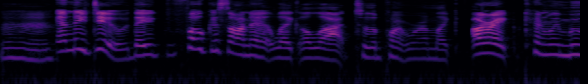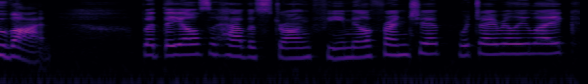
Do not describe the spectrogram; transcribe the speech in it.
hmm And they do. They focus on it like a lot to the point where I'm like, all right, can we move on? But they also have a strong female friendship, which I really like.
